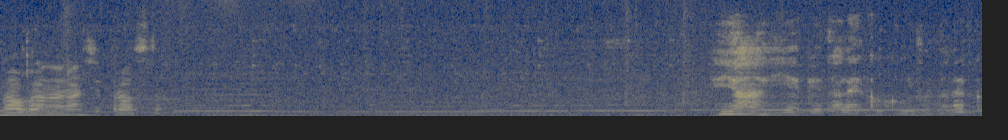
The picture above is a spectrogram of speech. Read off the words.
Dobra, na razie prosto. Ja jebie, daleko kurwa, daleko.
